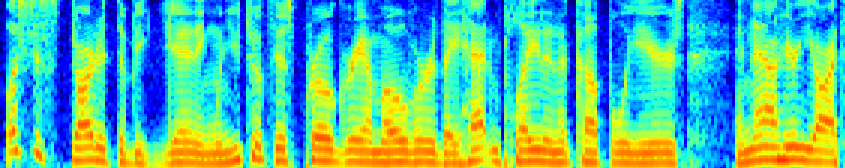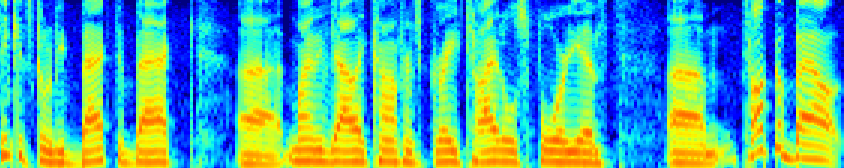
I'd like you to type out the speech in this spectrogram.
let's just start at the beginning. When you took this program over, they hadn't played in a couple years. And now here you are. I think it's going to be back to back Miami Valley Conference great titles for you. Um, talk about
